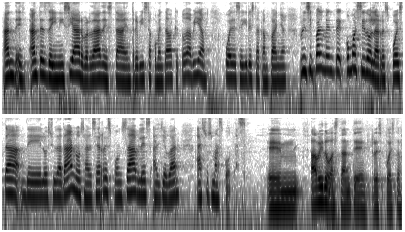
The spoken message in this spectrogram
antes de iniciar, ¿verdad? Esta entrevista comentaba que todavía puede seguir esta campaña. Principalmente, ¿cómo ha sido la respuesta de los ciudadanos al ser responsables al llevar a sus mascotas? Em, ha habido bastante respuesta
